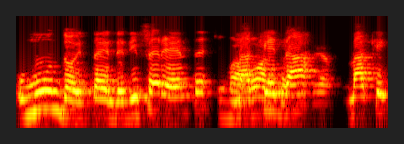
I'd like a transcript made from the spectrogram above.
um, um mundo, entende? Diferente, mas que, dá, mas que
